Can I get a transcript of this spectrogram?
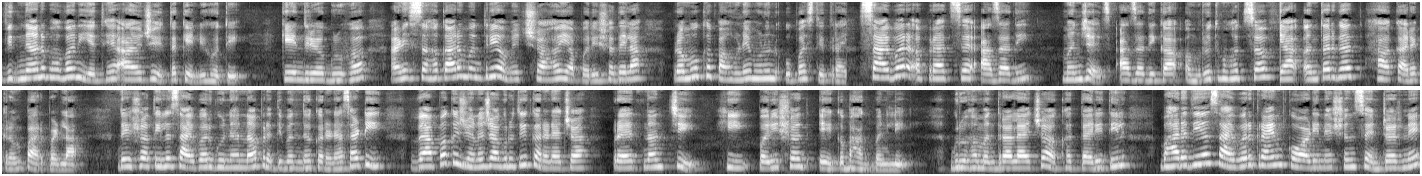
विज्ञान भवन येथे आयोजित केली होती. केंद्रीय गृह आणि सहकार मंत्री अमित शाह या परिषदेला प्रमुख पाहुणे म्हणून उपस्थित राहील. सायबर अपराधचे आझादी म्हणजेच आझादी का अमृत महोत्सव? या अंतर्गत हा कार्यक्रम पार पडला. देशातील सायबर गुन्ह्यांना प्रतिबंध करण्यासाठी व्यापक जनजागृती करण्याच्या प्रयत्नांची ही परिषद एक भाग बनली. गृह मंत्रालयाच्या अखत्यारीतील भारतीय सायबर क्राईम कोऑर्डिनेशन सेंटरने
